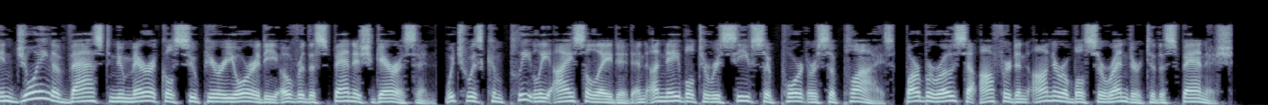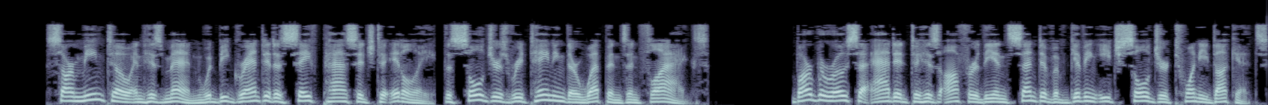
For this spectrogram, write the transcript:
Enjoying a vast numerical superiority over the Spanish garrison, which was completely isolated and unable to receive support or supplies, Barbarossa offered an honorable surrender to the Spanish. Sarmiento and his men would be granted a safe passage to Italy, the soldiers retaining their weapons and flags. Barbarossa added to his offer the incentive of giving each soldier 20 ducats.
